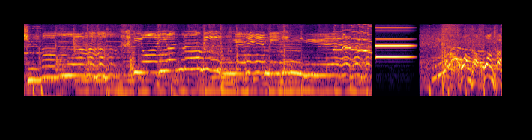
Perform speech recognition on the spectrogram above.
晃他，晃他，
